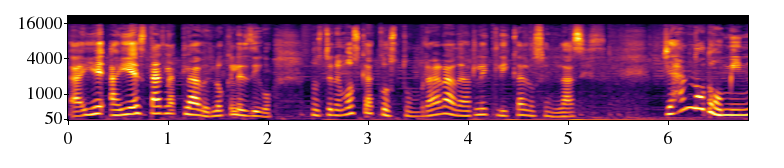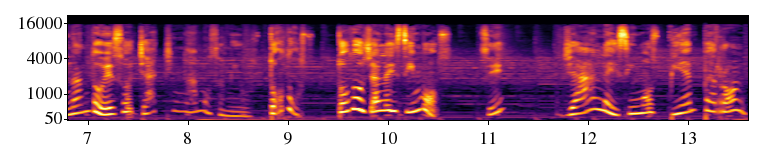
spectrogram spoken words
Ahí, ahí está la clave, es lo que les digo. Nos tenemos que acostumbrar a darle clic a los enlaces. Ya no dominando eso, ya chingamos amigos, todos, todos ya la hicimos, ¿sí? Ya la hicimos bien perrón.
